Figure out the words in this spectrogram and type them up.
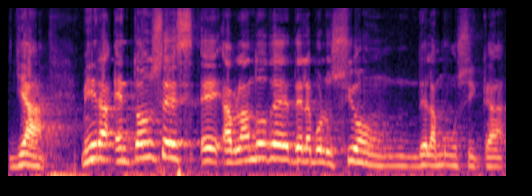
Ya. Mira, entonces, eh, hablando de, la evolución de la música,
